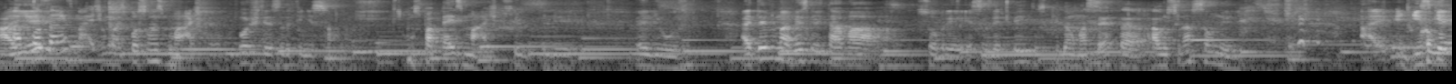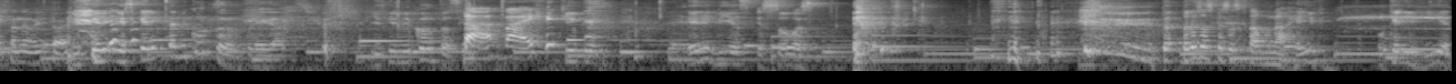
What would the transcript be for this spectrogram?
Aí Umas ele- poções mágicas. Umas poções mágicas, gostei dessa definição. Uns papéis mágicos que ele, ele usa. Aí teve uma vez que ele tava sobre esses efeitos que dão uma certa alucinação nele. Aí, isso que, história. isso, que, isso que ele tá me contando, tá ligado? Isso que ele me contou. Tá, vai. Tipo, ele via as pessoas. Todas as pessoas que estavam na rave, o que ele via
